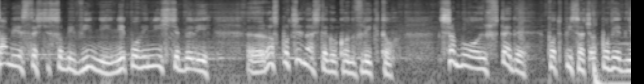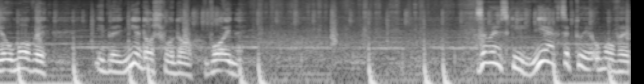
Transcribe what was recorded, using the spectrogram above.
Sami jesteście sobie winni. Nie powinniście byli e, rozpoczynać tego konfliktu. Trzeba było już wtedy podpisać odpowiednie umowy i by nie doszło do wojny. Zełenski nie akceptuje umowy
